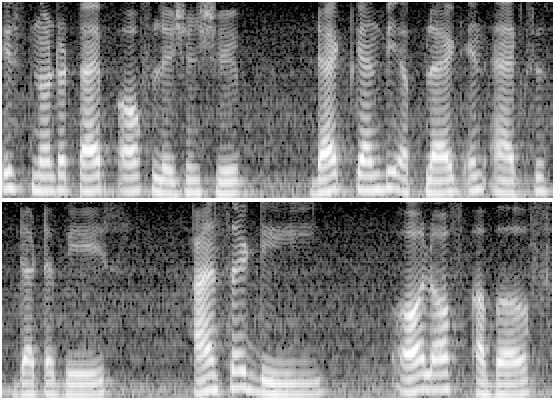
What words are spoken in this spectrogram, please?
is not a type of relationship that can be applied in Access database? Answer D all of above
